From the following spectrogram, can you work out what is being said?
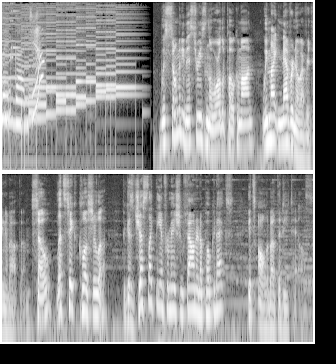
Pikachu? With so many mysteries in the world of Pokemon, we might never know everything about them. So, let's take a closer look, because just like the information found in a Pokedex, it's all about the details.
